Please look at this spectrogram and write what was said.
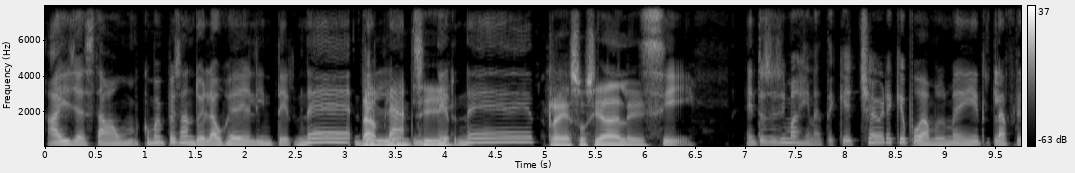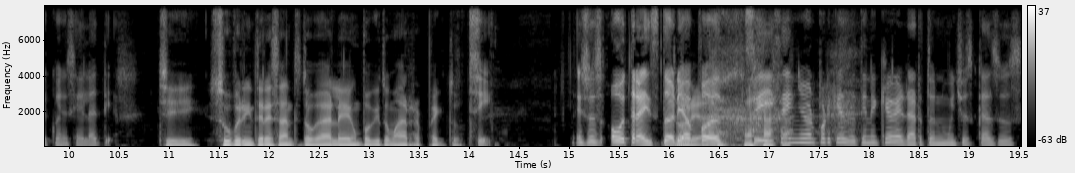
Ahí ya estaba un- como empezando el auge del internet, de También, la sí. internet. Redes sociales, Sí. Entonces imagínate qué chévere que podamos medir la frecuencia de la Tierra. sí, súper interesante. Toca leer un poquito más al respecto. Sí. Eso es otra historia. Historia. pod- Sí, señor, porque eso tiene que ver harto en muchos casos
